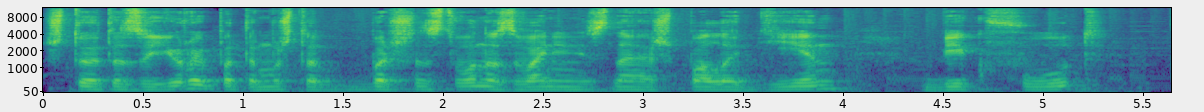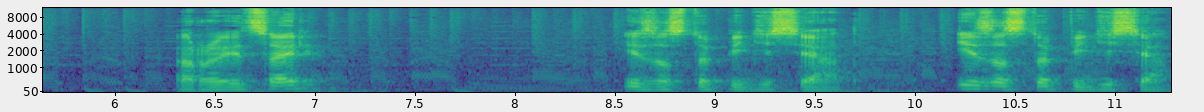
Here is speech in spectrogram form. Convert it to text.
что это за герой, потому что большинство названий не знаешь. Паладин, Бигфут, Рыцарь. И за 150. И за 150.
